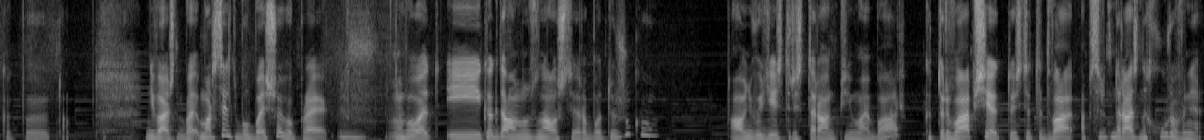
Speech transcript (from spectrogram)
как бы там, неважно. Марсель это был большой его проект. Мгм. Вот. И когда он узнал, что я работаю Жуковым, а у него есть ресторан PMI Bar, который вообще, то есть это два абсолютно разных уровня.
